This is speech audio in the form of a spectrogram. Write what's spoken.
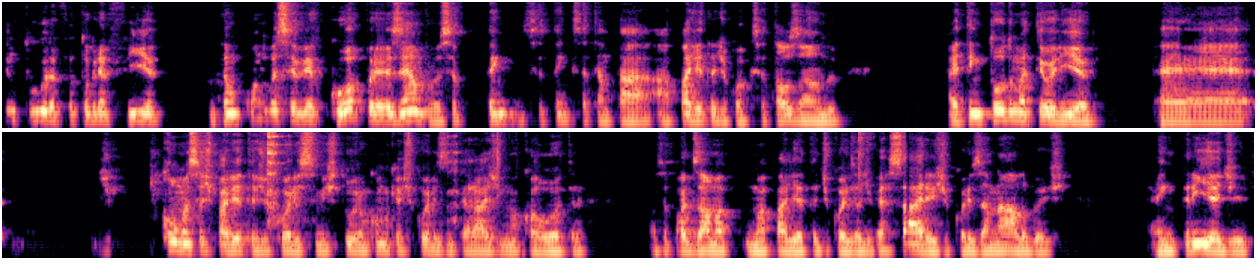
pintura, fotografia. Então, quando você vê cor, por exemplo, você tem, você tem que se atentar à paleta de cor que você está usando. Aí tem toda uma teoria é, como essas paletas de cores se misturam, como que as cores interagem uma com a outra. Você pode usar uma, uma paleta de cores adversárias, de cores análogas, é, em tríade,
